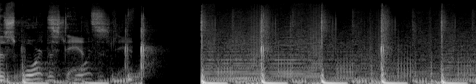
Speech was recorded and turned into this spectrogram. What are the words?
The Sports Stance.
